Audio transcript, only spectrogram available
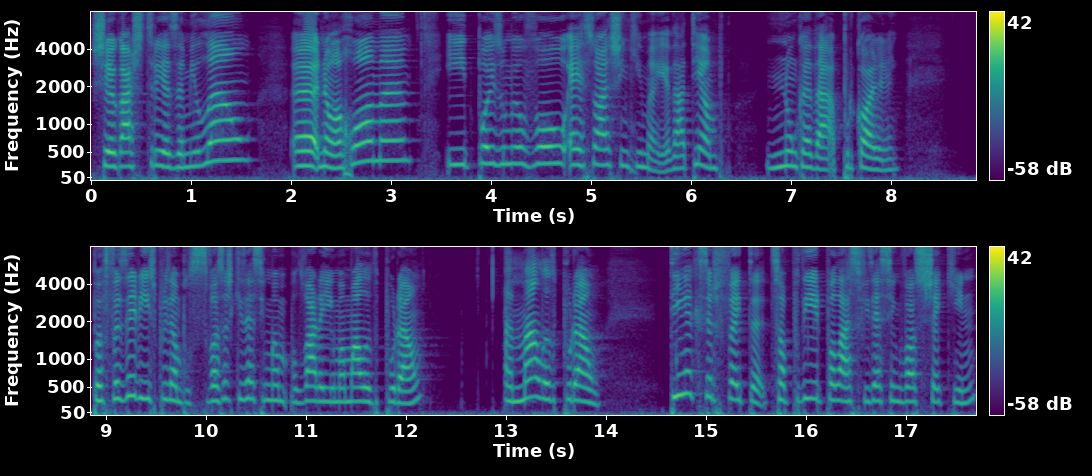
chego às 3 a Milão, uh, não, a Roma, e depois o meu voo é só às 5 e meia. Dá tempo? Nunca dá, porque olhem, para fazer isso, por exemplo, se vocês quisessem uma, levar aí uma mala de porão, a mala de porão tinha que ser feita, só podia ir para lá se fizessem o vosso check-in.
